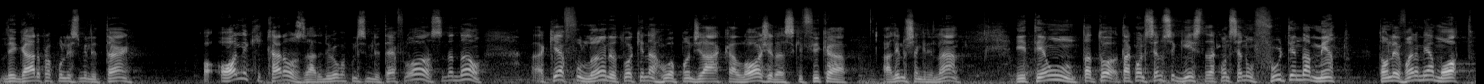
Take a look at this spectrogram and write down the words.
Ligaram para a Polícia Militar. Olha que cara ousado. Ligou para a Polícia Militar e falou: Ó, oh, cidadão, aqui é Fulano, eu estou aqui na rua Pandiaca Lógeras, que fica ali no Xangri-Lá, e tem um. Tá, tá acontecendo o seguinte: está acontecendo um furto em andamento. Estão levando a minha moto.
